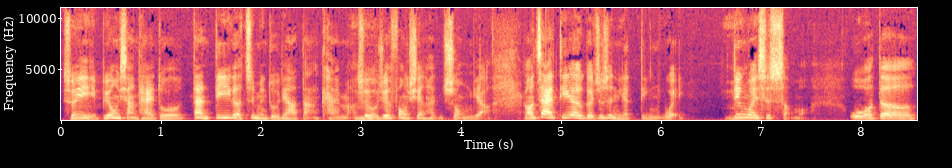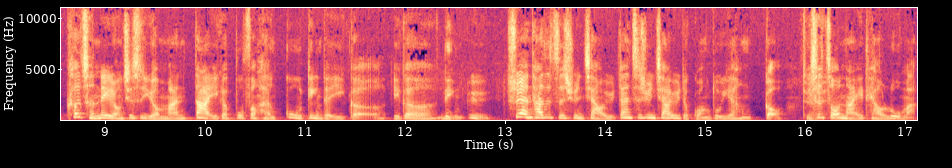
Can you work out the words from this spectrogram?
所以不用想太多。嗯、但第一个知名度一定要打开嘛，所以我觉得奉献很重要。然后再第二个就是你的定位，定位是什么？嗯我的课程内容其实有蛮大一个部分很固定的一个一个领域，虽然它是资讯教育，但资讯教育的广度也很够。你是走哪一条路嘛？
